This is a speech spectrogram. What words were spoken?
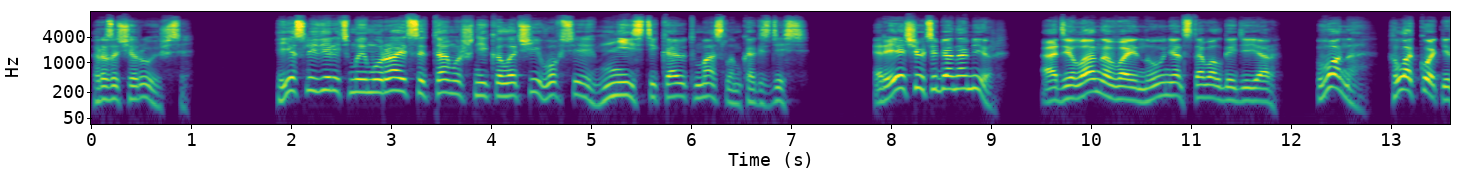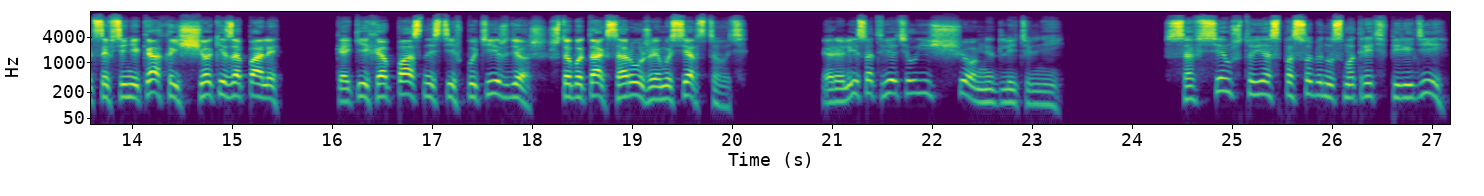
разочаруешься. Если верить моему райце, тамошние калачи вовсе не истекают маслом, как здесь. Речь у тебя на мир, а дела на войну не отставал Гайдияр. Вон, локотницы в синяках и щеки запали. Каких опасностей в пути ждешь, чтобы так с оружием усердствовать? Эрелис ответил еще медлительней. «Со всем, что я способен усмотреть впереди,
